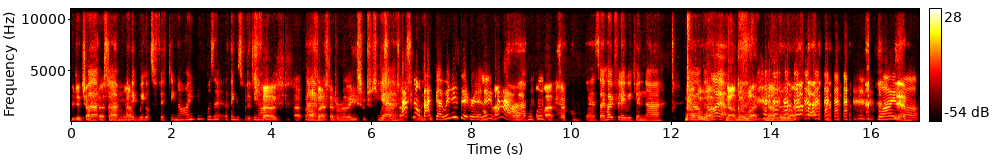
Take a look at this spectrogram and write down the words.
we did chart but, the first um, album yeah. I think we got to 59, was it? I think it's it's 59. uh, our Um, first ever release which was, was yeah. fantastic That's not bad going, is it? Really? Not Wow. Not bad. So, Yeah, so hopefully we can. Uh, number Yeah, one higher. number one number one Why Yeah. not?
